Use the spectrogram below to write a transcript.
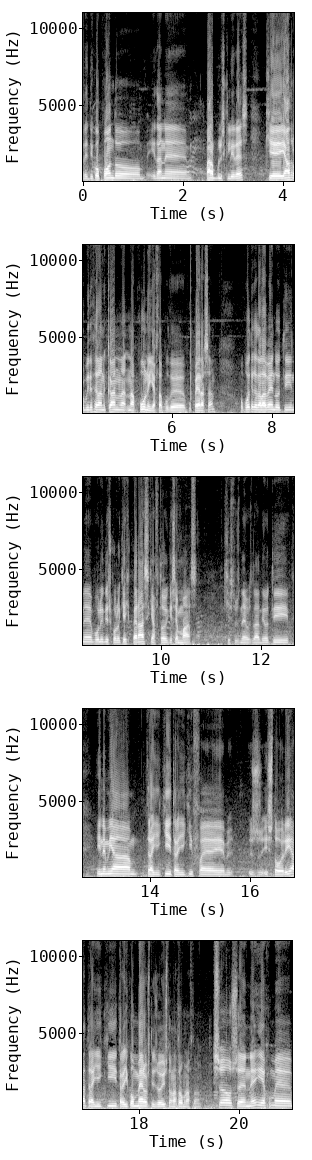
Δυτικό Πόντο ήταν πάρα πολύ σκληρές και οι άνθρωποι δεν θέλανε καν να, να πούνε για αυτά που, που πέρασαν. Οπότε καταλαβαίνετε ότι είναι πολύ δύσκολο και έχει περάσει και αυτό και σε εμάς και στους νέους. Δηλαδή ότι είναι μια τραγική, τραγική ε, ιστορία, τραγική, τραγικό μέρος της ζωής των ανθρώπων αυτών. Ίσως ε, νέοι έχουμε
